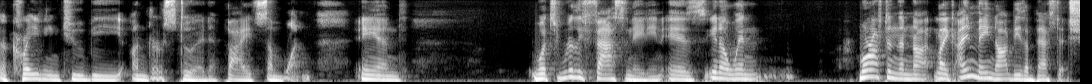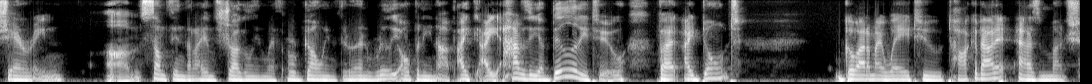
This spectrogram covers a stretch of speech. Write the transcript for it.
a craving to be understood by someone. And what's really fascinating is, you know, when more often than not, like I may not be the best at sharing um, something that I am struggling with or going through and really opening up. I, I have the ability to, but I don't go out of my way to talk about it as much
